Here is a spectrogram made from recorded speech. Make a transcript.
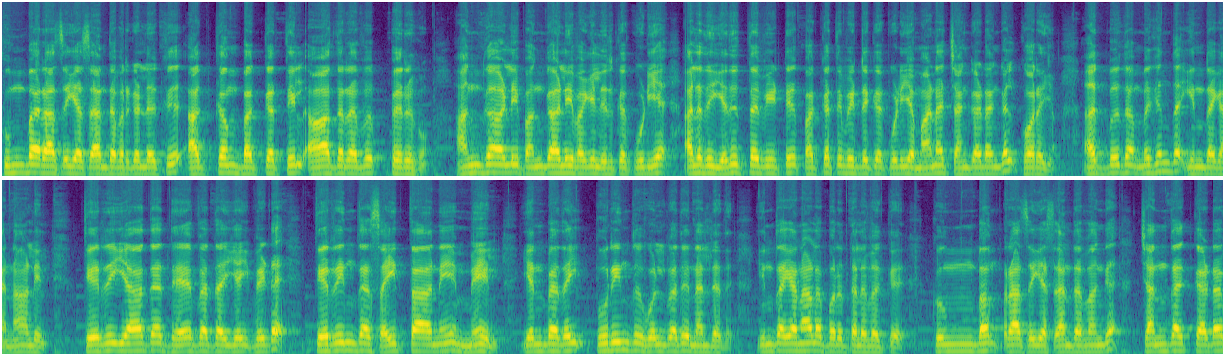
கும்பராசியை சார்ந்தவர்களுக்கு அக்கம் பக்கத்தில் ஆதரவு பெருகும். அங்காளி பங்காளி வகையில் இருக்கக்கூடிய அல்லது எதிர்த்த வீட்டு பக்கத்து வீட்டு இருக்கக்கூடிய மனச்சங்கடங்கள் குறையும். அற்புதம் மிகுந்த இன்றைய நாளில் தெரியாத தேவதையை விட தெரிந்த சைத்தானே மேல் என்பதை புரிந்து கொள்வது நல்லது. இன்றைய நாளை பொறுத்தளவுக்கு கும்பம் ராசியை சார்ந்தவங்க சந்தக்கட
